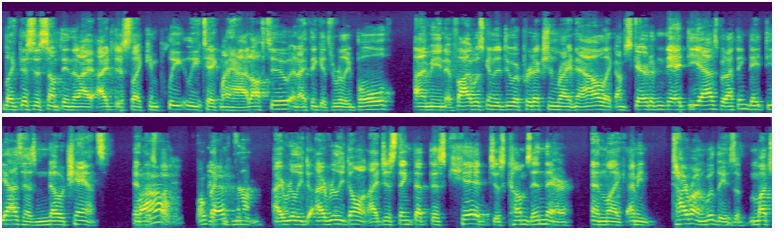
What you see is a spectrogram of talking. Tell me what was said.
like this is something that i, I just like completely take my hat off to and i think it's really bold i mean if i was going to do a prediction right now like i'm scared of nate diaz but i think nate diaz has no chance in wow. this fight Okay. Like, I really, I really don't. I just think that this kid just comes in there and like, I mean, Tyron Woodley is a much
